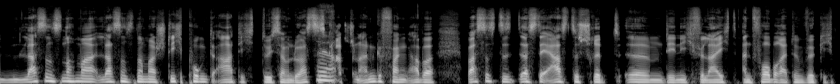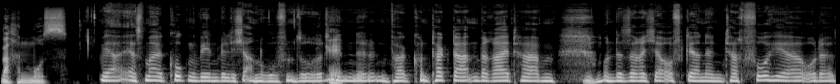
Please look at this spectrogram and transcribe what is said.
lass uns nochmal, lass uns noch mal stichpunktartig durchsagen. Du hast es Ja. gerade schon angefangen, aber was ist das, das ist der erste Schritt, ähm, den ich vielleicht an Vorbereitung wirklich machen muss? Ja, erstmal gucken, wen will ich anrufen, so Okay. ein, paar Kontaktdaten bereit haben. Mhm. Und da sage ich ja oft gerne einen Tag vorher oder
